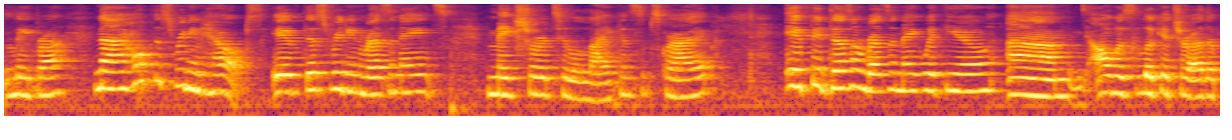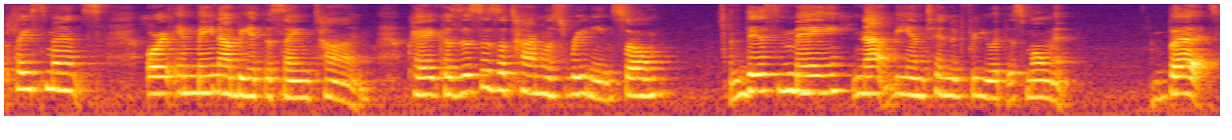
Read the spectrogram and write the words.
Libra. Now, I hope this reading helps. If this reading resonates, make sure to like and subscribe. If it doesn't resonate with you, um, always look at your other placements or it may not be at the same time. Okay, because this is a timeless reading. So this may not be intended for you at this moment. But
